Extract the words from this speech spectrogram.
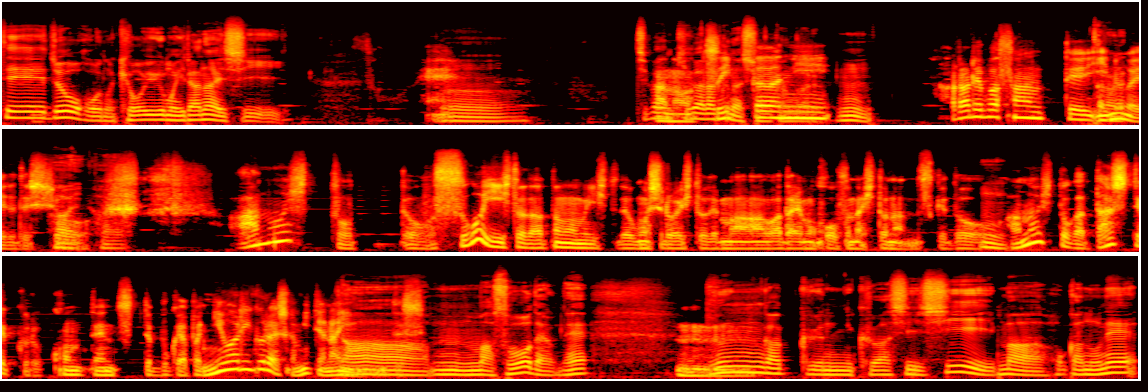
提情報の共有もいらないし、うねん。一番気が楽な瞬間にうん。ハラレバさんって犬がいるでしょ。はい、はい。あの人って、すごいいい人で頭もいい人で面白い人で、まあ話題も豊富な人なんですけど、うんあの人が出してくるコンテンツって僕やっぱ2割ぐらいしか見てないんですよ。うん、まあそうだよね。うん文学に詳しいし、まあ他のね、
